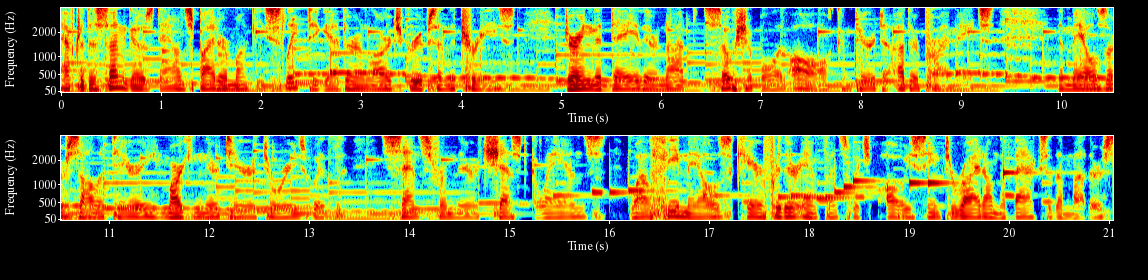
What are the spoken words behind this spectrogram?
After the sun goes down, spider monkeys sleep together in large groups in the trees. During the day, they're not sociable at all compared to other primates. The males are solitary, marking their territories with scents from their chest glands, while females care for their infants, which always seem to ride on the backs of the mothers.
